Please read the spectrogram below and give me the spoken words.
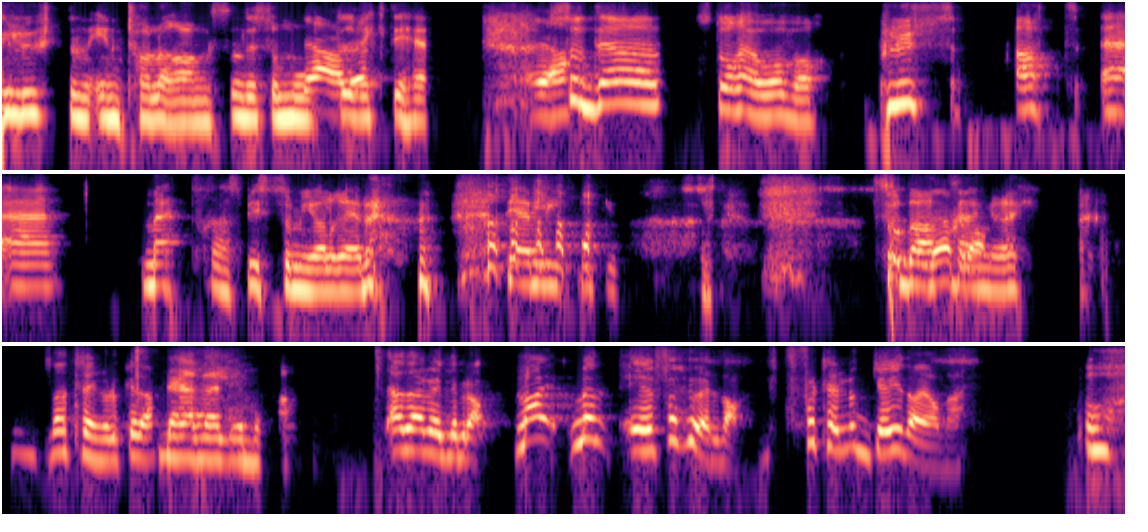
glutenintolerant, som det så Ja, moteriktig het. Ja. Så der står jeg over. Pluss at jeg er mett, for jeg har spist så mye allerede. Det er en liten tid. Så da er trenger jeg Da trenger du ikke det. Det er veldig bra. Ja, det er veldig bra. Nei, men eh, få høre, da. Fortell noe gøy, da, Janne. Åh,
